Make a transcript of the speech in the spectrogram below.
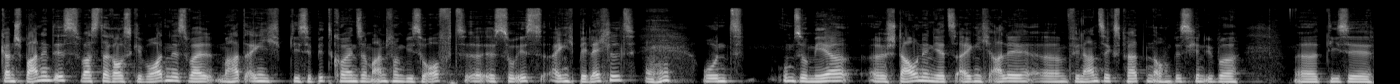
ganz spannend ist, was daraus geworden ist, weil man hat eigentlich diese Bitcoins am Anfang, wie so oft äh, es so ist, eigentlich belächelt. Mhm. Und umso mehr äh, staunen jetzt eigentlich alle äh, Finanzexperten auch ein bisschen über äh, diese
